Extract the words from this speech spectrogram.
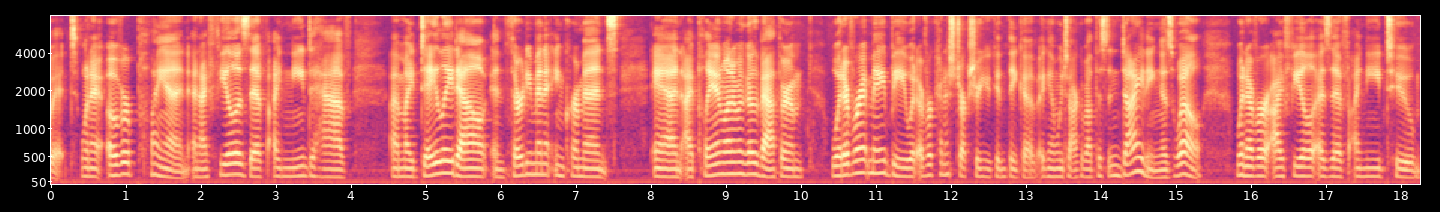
it, when I over plan, and I feel as if I need to have uh, my day laid out in 30 minute increments, and I plan when I'm gonna go to the bathroom, whatever it may be, whatever kind of structure you can think of. Again, we talk about this in dieting as well. Whenever I feel as if I need to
